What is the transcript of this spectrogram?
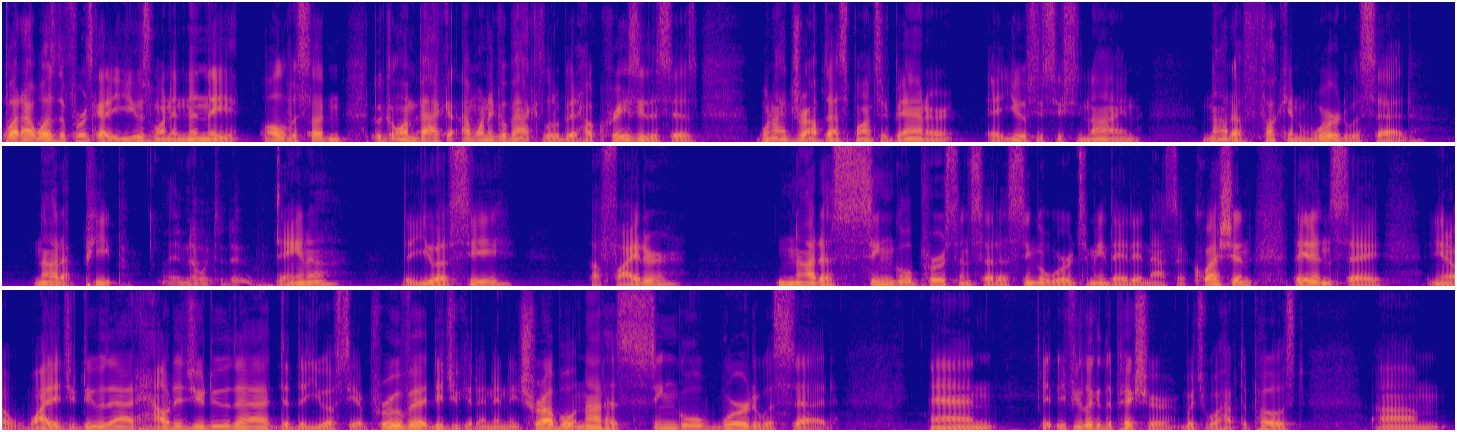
but I was the first guy to use one, and then they all of a sudden. But going back, I want to go back a little bit. How crazy this is! When I dropped that sponsored banner at UFC 69, not a fucking word was said, not a peep. I didn't know what to do. Dana, the UFC, a fighter. Not a single person said a single word to me. They didn't ask a question. They didn't say, you know, why did you do that? How did you do that? Did the UFC approve it? Did you get in any trouble? Not a single word was said. And if you look at the picture, which we'll have to post, um,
